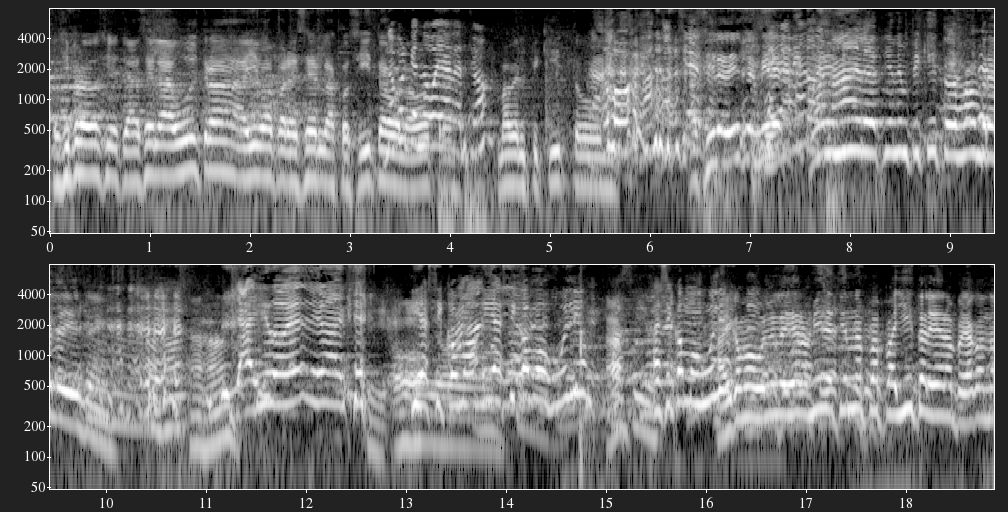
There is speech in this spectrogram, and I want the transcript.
Pues sí, pero si te hace la ultra, ahí va a aparecer las cositas. No, porque no voy a ver yo. Va a ver el piquito. Así le dicen, mire, ay, mire, tienen piquito de hombre, le dicen. Ajá. Ya ha ido él, mira. Y así como, y así como Julio. Ah, Así como Julio. Como Julio le dijeron, mire, tiene una papayita, le dijeron, pero ya cuando,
